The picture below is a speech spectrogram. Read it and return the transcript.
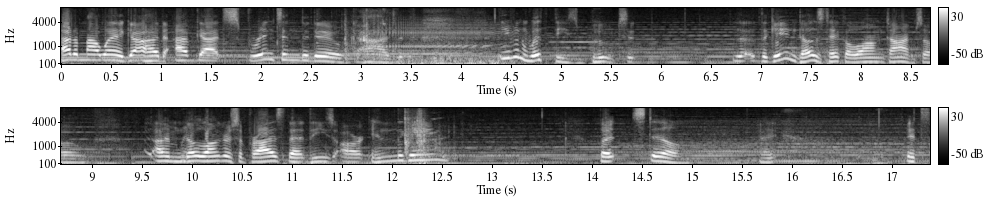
Out of my way, God. I've got sprinting to do. God. Even with these boots, it, the, the game does take a long time, so I'm no longer surprised that these are in the game. But still, I, it's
